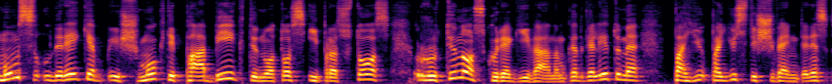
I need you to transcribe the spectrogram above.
Mums reikia išmokti pabėgti nuo tos įprastos rutinos, kurią gyvenam, kad galėtume paju, pajusti šventę. Nes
